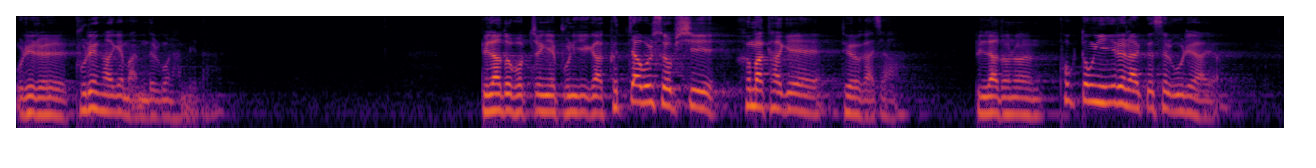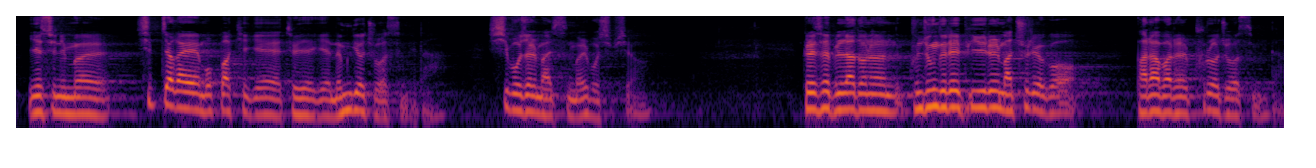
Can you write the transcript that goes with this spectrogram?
우리를 불행하게 만들곤 합니다. 빌라도 법정의 분위기가 걷잡을 수 없이 험악하게 되어가자 빌라도는 폭동이 일어날 것을 우려하여 예수님을 십자가에 못 박히게 저에게 넘겨주었습니다. 15절 말씀을 보십시오. 그래서 빌라도는 군중들의 비위를 맞추려고 바라바를 풀어주었습니다.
